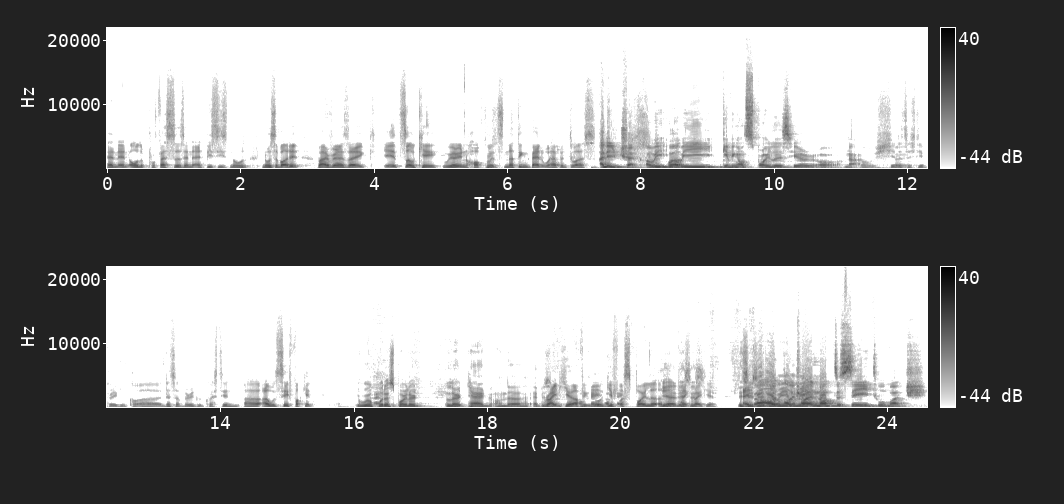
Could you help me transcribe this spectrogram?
and and all the professors and the NPCs know knows about it, but everyone is like it's okay, we're in Hogwarts, nothing bad will happen to us. I need to check. Are we Well- are we giving out spoilers here or nah? Oh shit, that's actually a very good. co- Uh, that's a very good question. Uh, I would say fuck it. We'll put a spoiler alert tag on the episode. right here. I think Okay, we'll give a spoiler alert Yeah, tag is right here. This And- is I'll, Let me- I'll let me- try not to say too much,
